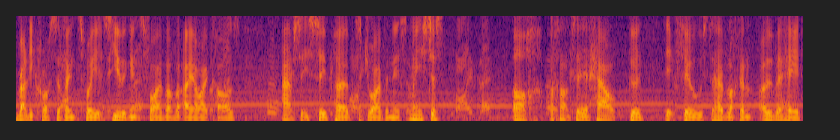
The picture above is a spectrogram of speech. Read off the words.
rallycross events where it's you against five other AI cars. Absolutely superb to drive in this. I mean, it's just, oh, I can't tell you how good it feels to have like an overhead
